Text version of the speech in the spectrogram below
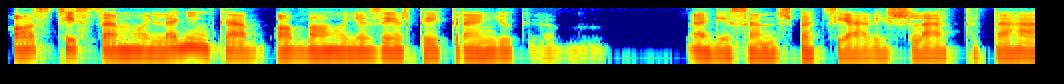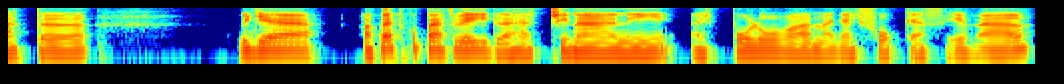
azt hiszem, hogy leginkább abban, hogy az értékrendjük egészen speciális lett. Tehát ugye a petkupát végig lehet csinálni egy polóval, meg egy fogkefével,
